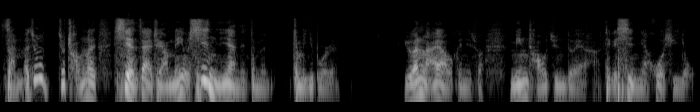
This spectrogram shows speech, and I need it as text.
怎么就就成了现在这样没有信念的这么？这么一拨人，原来啊，我跟你说，明朝军队啊，这个信念或许有，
